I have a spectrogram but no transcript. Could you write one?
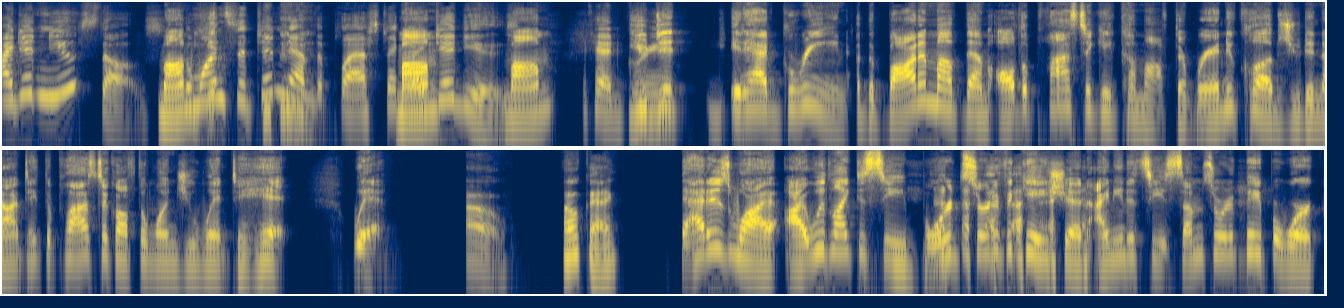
I didn't use those. Mom, the ones that didn't have the plastic, Mom, I did use. Mom, it had you did it had green at the bottom of them, all the plastic had come off. They're brand new clubs. You did not take the plastic off the ones you went to hit with. Oh, okay. That is why I would like to see board certification. I need to see some sort of paperwork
